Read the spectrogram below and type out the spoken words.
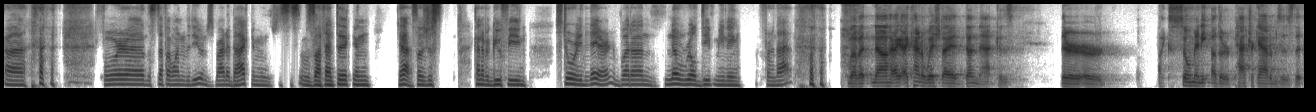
uh for uh, the stuff I wanted to do and just brought it back and it, just, it was authentic. And yeah, so it's just kind of a goofy story there, but um no real deep meaning for that. Love it. No, I, I kind of wished I had done that because there are like so many other Patrick Adamses that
